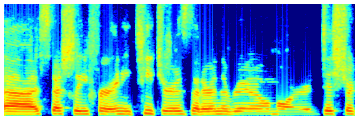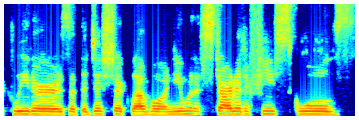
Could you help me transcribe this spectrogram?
uh, especially for any teachers that are in the room or district leaders at the district level, and you want to start at a few schools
